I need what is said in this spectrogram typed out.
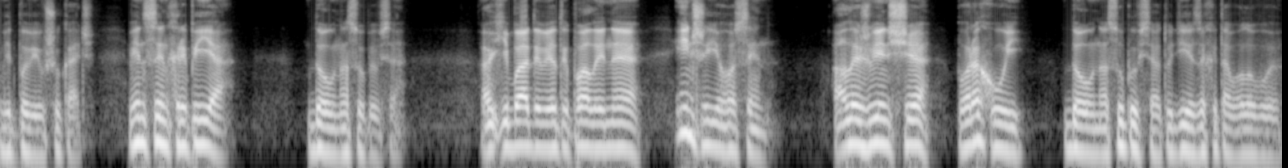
відповів шукач. Він син хрипія. Доу насупився. А хіба дев'ятипалий не інший його син? Але ж він ще порахуй. Доу насупився, а тоді захитав головою.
